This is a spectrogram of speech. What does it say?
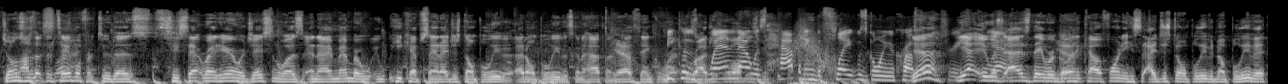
Jones was at the, the table for two days. He sat right here where Jason was, and I remember he kept saying, "I just don't believe it. I don't believe it's going to happen." Yeah. I think because when that was happening, the flight was going across yeah, the country. Yeah, it was yeah. as they were going yeah. to California. He said, "I just don't believe it. Don't believe it."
